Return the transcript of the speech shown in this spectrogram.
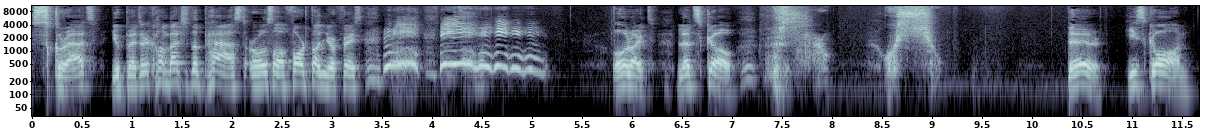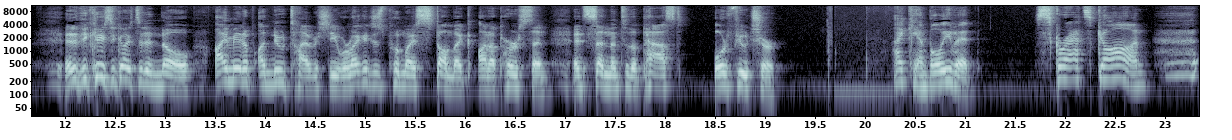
Scrat, you better come back to the past or else I'll fart on your face. Alright, let's go. There, he's gone. And if in case you guys didn't know, I made up a new time machine where I can just put my stomach on a person and send them to the past or future. I can't believe it. Scrat's gone. hoot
